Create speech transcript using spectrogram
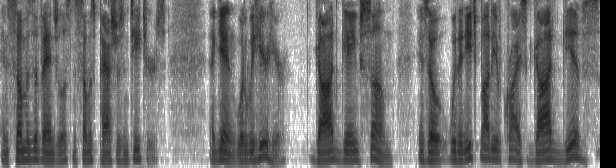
and some as evangelists, and some as pastors and teachers. Again, what do we hear here? God gave some. And so within each body of Christ, God gives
